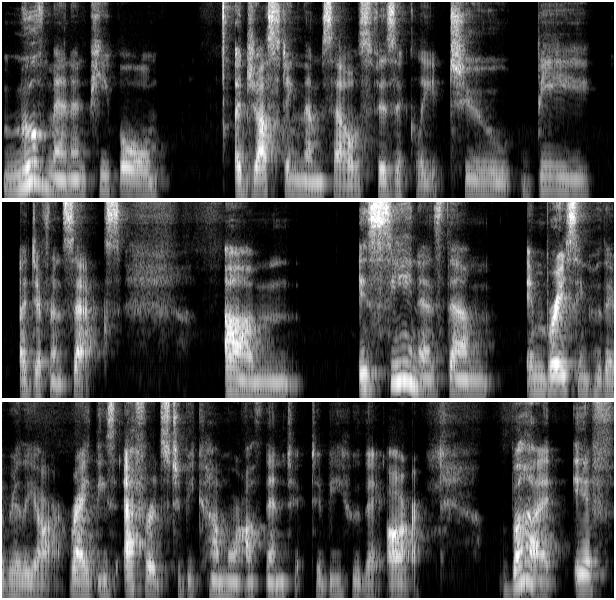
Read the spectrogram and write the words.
movement and people adjusting themselves physically to be a different sex um, is seen as them embracing who they really are, right? These efforts to become more authentic, to be who they are. But if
